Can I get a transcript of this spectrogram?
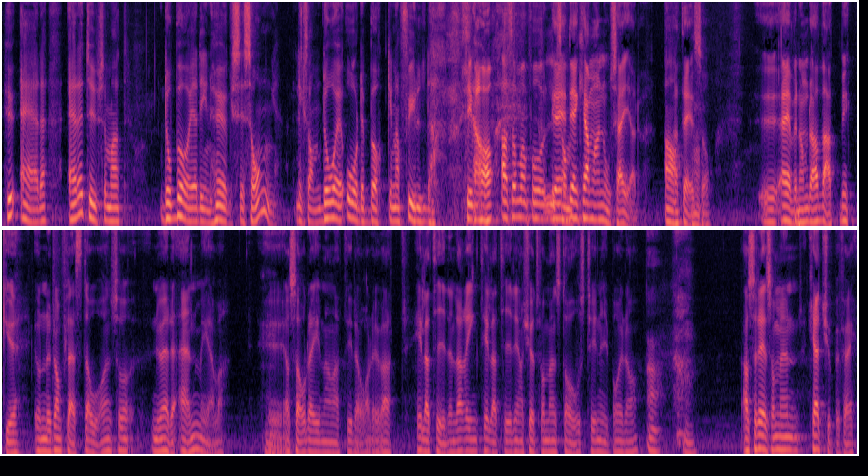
Hur är det? Är det typ som att då börjar din högsäsong? Liksom, då är orderböckerna fyllda. Typ, Ja. Alltså man får liksom... Det, det kan man nog säga. Då, Ja. Att det är så. Eh, Även om det har varit mycket under de flesta åren så nu är det än mer. Va? Eh, Jag sa det innan att idag har det varit hela tiden. Det har ringt hela tiden. Jag har kört från Mönsterås till Nybro idag. Alltså det är som en ketchup-effekt.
